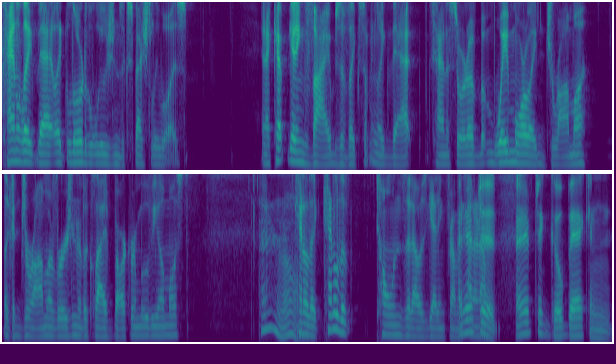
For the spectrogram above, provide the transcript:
kind of like that, like Lord of Illusions especially was. And I kept getting vibes of like something like that, kind of sort of, but way more like drama, like a drama version of a Clive Barker movie almost. I don't know. Kind of like kind of the tones that I was getting from it. I'd I have don't know. to I'd have to go back and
